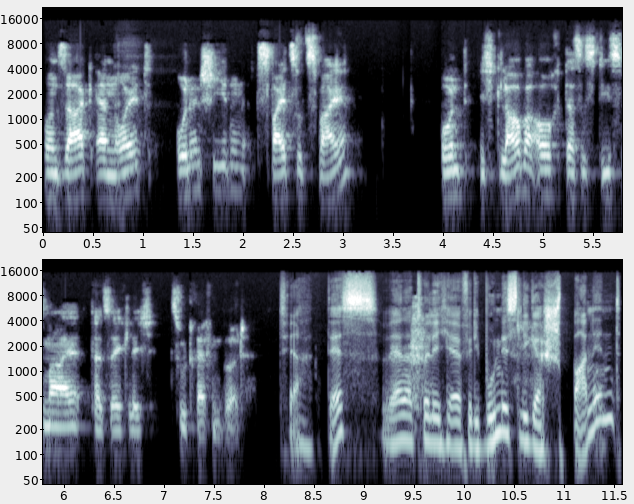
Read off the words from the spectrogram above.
und sage erneut unentschieden 2 zu 2. Und ich glaube auch, dass es diesmal tatsächlich zutreffen wird. Tja, das wäre natürlich äh, für die Bundesliga spannend.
